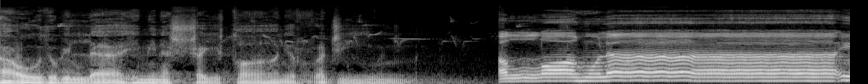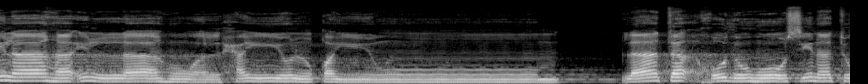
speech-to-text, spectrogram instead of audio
أعوذ بالله من الشيطان الرجيم. الله لا إله إلا هو الحي القيوم. لا تأخذه سنة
